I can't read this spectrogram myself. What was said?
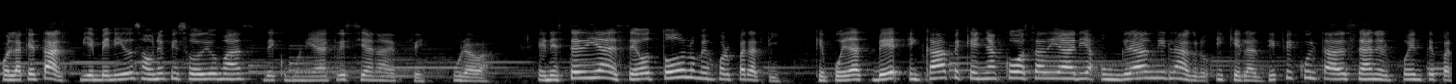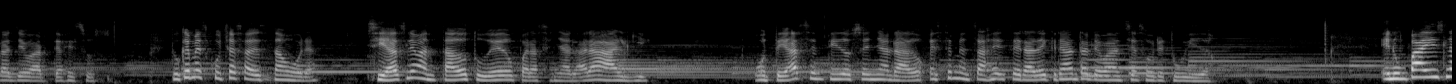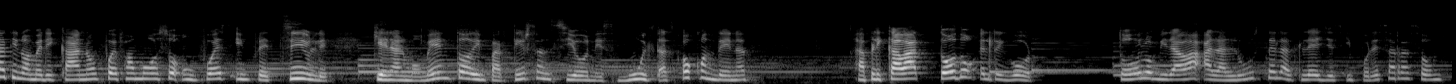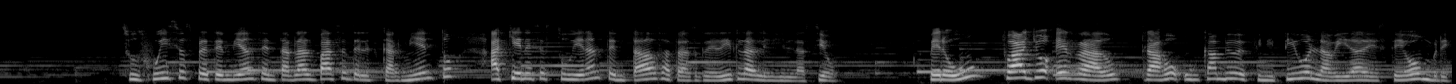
Hola, ¿qué tal? Bienvenidos a un episodio más de Comunidad Cristiana de Fe, Urabá. En este día deseo todo lo mejor para ti, que puedas ver en cada pequeña cosa diaria un gran milagro y que las dificultades sean el puente para llevarte a Jesús. Tú que me escuchas a esta hora, si has levantado tu dedo para señalar a alguien o te has sentido señalado, este mensaje será de gran relevancia sobre tu vida. En un país latinoamericano fue famoso un juez inflexible, quien al momento de impartir sanciones, multas o condenas, aplicaba todo el rigor, todo lo miraba a la luz de las leyes y por esa razón sus juicios pretendían sentar las bases del escarmiento a quienes estuvieran tentados a transgredir la legislación. Pero un fallo errado trajo un cambio definitivo en la vida de este hombre.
